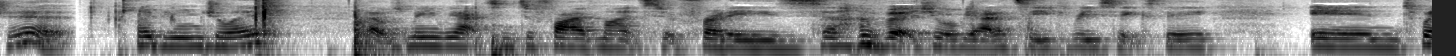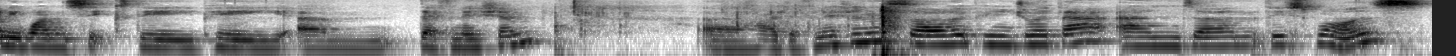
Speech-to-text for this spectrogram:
Shit. Hope you enjoyed. That was me reacting to Five Nights at Freddy's uh, Virtual Reality 360 in 2160p um, definition, uh, high definition. So I hope you enjoyed that. And um, this was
